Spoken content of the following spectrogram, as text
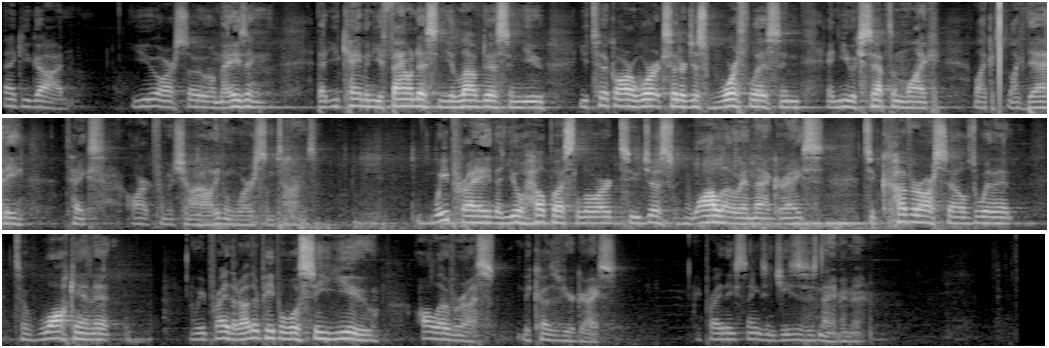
Thank you, God. You are so amazing that you came and you found us and you loved us and you you took our works that are just worthless and, and you accept them like, like, like daddy takes art from a child, even worse sometimes. We pray that you'll help us, Lord, to just wallow in that grace, to cover ourselves with it, to walk in it. And we pray that other people will see you all over us because of your grace. We pray these things in Jesus' name. Amen.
